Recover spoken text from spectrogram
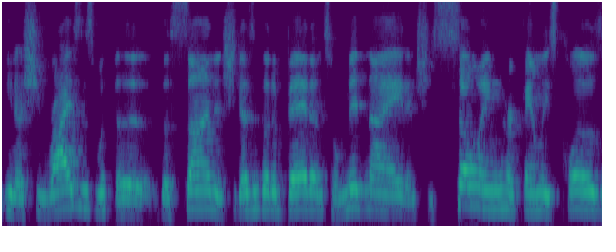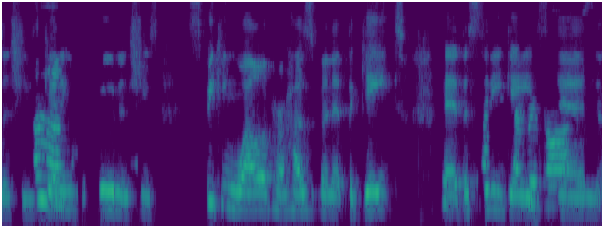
you know she rises with the the sun and she doesn't go to bed until midnight and she's sewing her family's clothes and she's uh-huh. getting the food and she's speaking well of her husband at the gate at the city gates and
